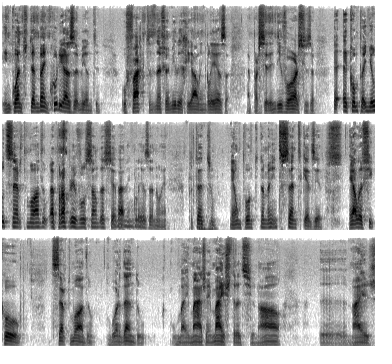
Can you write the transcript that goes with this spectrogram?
enquanto também, curiosamente, o facto de na família real inglesa aparecerem divórcios acompanhou, de certo modo, a própria evolução da sociedade inglesa, não é? Portanto, é um ponto também interessante, quer dizer, ela ficou, de certo modo, guardando uma imagem mais tradicional, eh, mais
